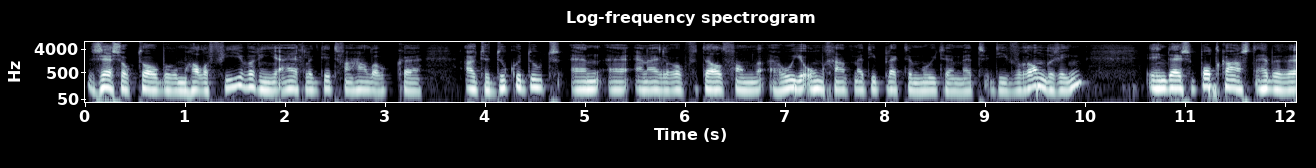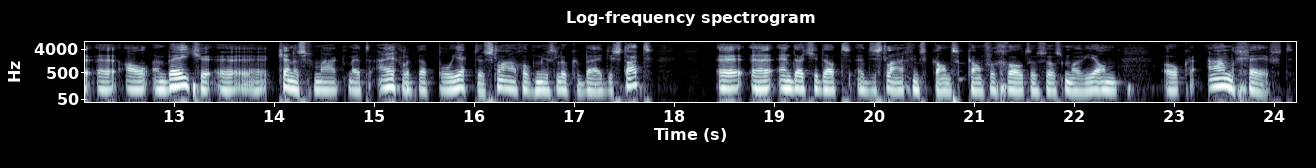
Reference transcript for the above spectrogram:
6 oktober om half vier, waarin je eigenlijk dit verhaal ook uit de doeken doet en, en eigenlijk ook vertelt van hoe je omgaat met die plek de moeite en met die verandering. In deze podcast hebben we al een beetje kennis gemaakt met eigenlijk dat projecten slagen of mislukken bij de start. en dat je dat de slagingskans kan vergroten, zoals Marianne ook aangeeft.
